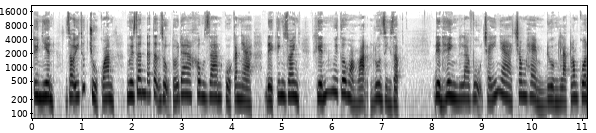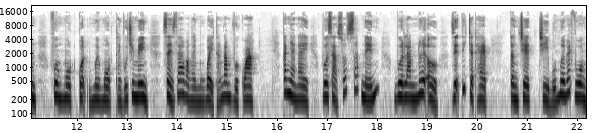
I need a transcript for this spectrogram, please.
Tuy nhiên, do ý thức chủ quan, người dân đã tận dụng tối đa không gian của căn nhà để kinh doanh, khiến nguy cơ hỏa hoạn luôn rình rập. Điển hình là vụ cháy nhà trong hẻm đường Lạc Long Quân, phường 1, quận 11, thành phố Hồ Chí Minh xảy ra vào ngày 7 tháng 5 vừa qua. Căn nhà này vừa sản xuất sáp nến, vừa làm nơi ở, diện tích chật hẹp, tầng trệt chỉ 40 mét vuông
